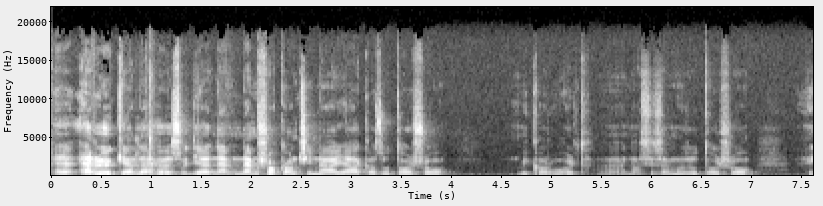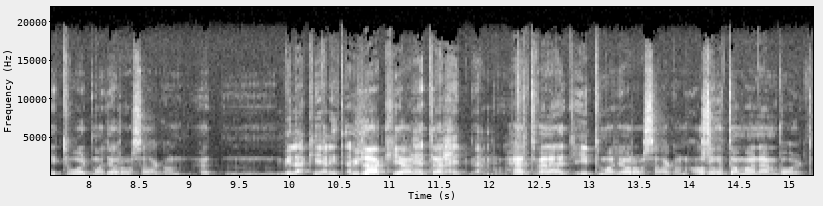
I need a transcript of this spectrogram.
eh, erő kell ehhez, ugye nem, nem sokan csinálják, az utolsó, mikor volt, azt hiszem az utolsó, itt volt Magyarországon. Világkiállítás? Világkiállítás. 71-ben volt. 71, itt Magyarországon, azóta Igen. már nem volt.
